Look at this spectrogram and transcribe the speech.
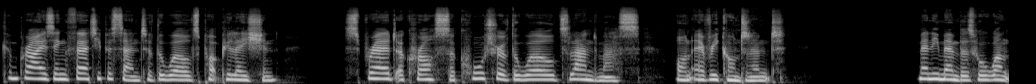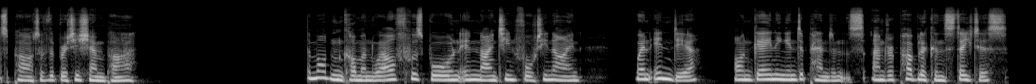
comprising 30% of the world's population, spread across a quarter of the world's landmass on every continent. Many members were once part of the British Empire. The modern Commonwealth was born in 1949 when India, on gaining independence and republican status,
